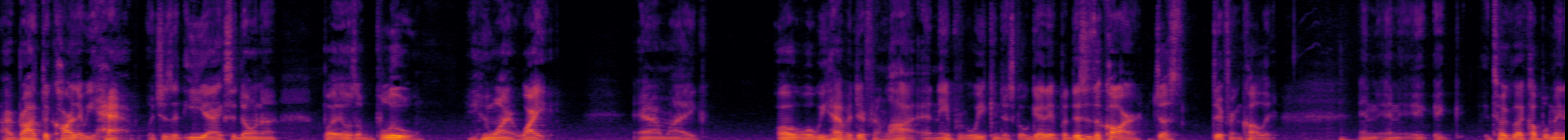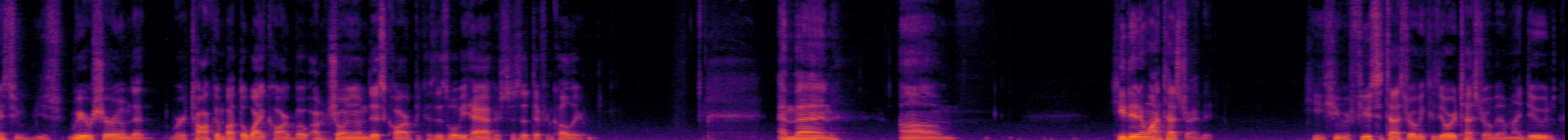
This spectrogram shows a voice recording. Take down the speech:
I brought the car that we have, which is an EX Sedona, but it was a blue. And he wanted white, and I'm like, "Oh well, we have a different lot at Naperville. We can just go get it. But this is the car, just different color." And and it, it, it took like a couple minutes to reassure him that we're talking about the white car, but I'm showing him this car because this is what we have. It's just a different color. And then, um, he didn't want to test drive it. He he refused to test drive it because he already test drove it. I'm like, dude,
